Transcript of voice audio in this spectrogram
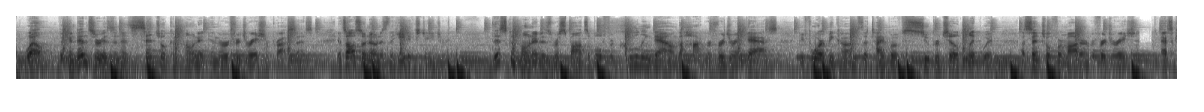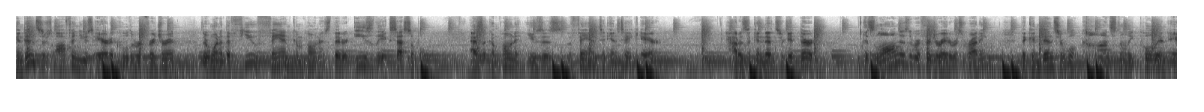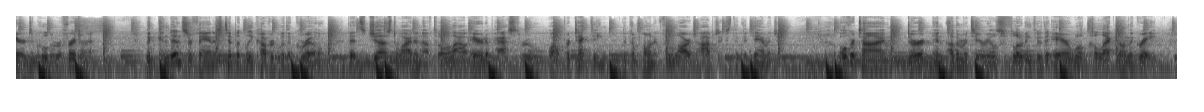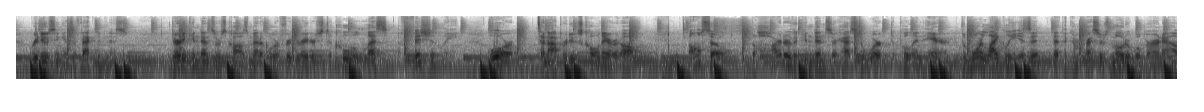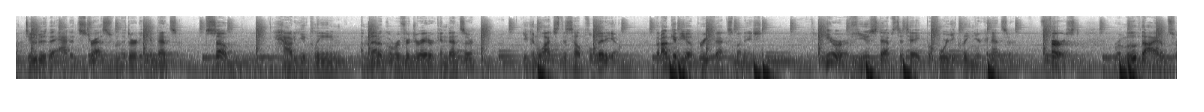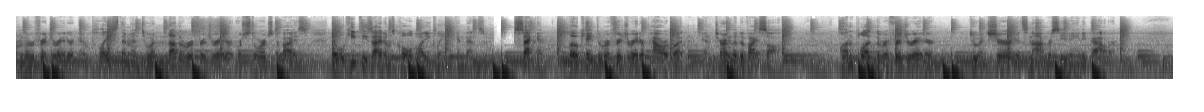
Well, the condenser is an essential component in the refrigeration process. It's also known as the heat exchanger. This component is responsible for cooling down the hot refrigerant gas before it becomes the type of super chilled liquid essential for modern refrigeration. As condensers often use air to cool the refrigerant, they're one of the few fan components that are easily accessible, as the component uses the fan to intake air. How does the condenser get dirty? As long as the refrigerator is running, the condenser will constantly pull in air to cool the refrigerant. The condenser fan is typically covered with a grill that's just wide enough to allow air to pass through while protecting the component from large objects that could damage it. Over time, dirt and other materials floating through the air will collect on the grate, reducing its effectiveness. Dirty condensers cause medical refrigerators to cool less efficiently or to not produce cold air at all. Also, the harder the condenser has to work to pull in air, the more likely is it that the compressor's motor will burn out due to the added stress from the dirty condenser. So, how do you clean a medical refrigerator condenser? You can watch this helpful video, but I'll give you a brief explanation. Here are a few steps to take before you clean your condenser. First, remove the items from the refrigerator and place them into another refrigerator or storage device that will keep these items cold while you clean the condenser. Second, locate the refrigerator power button and turn the device off. Unplug the refrigerator to ensure it's not receiving any power.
